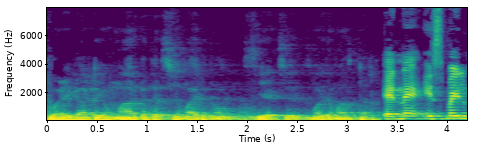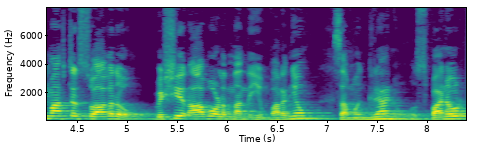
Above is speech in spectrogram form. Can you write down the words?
വഴികാട്ടിയും മാർഗദർശിയുമായിരുന്നു സി എച്ച് മൊയ്തു മാസ്റ്റർ. എന്നെ ഇസ്മയിൽ മാസ്റ്റർ സ്വാഗതവും. ബഷീർ ആവോളം നന്ദിയും പറഞ്ഞു. സമഗ്ര ന്യൂസ് പനൂർ.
